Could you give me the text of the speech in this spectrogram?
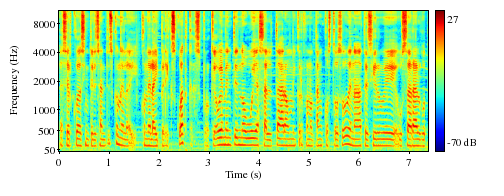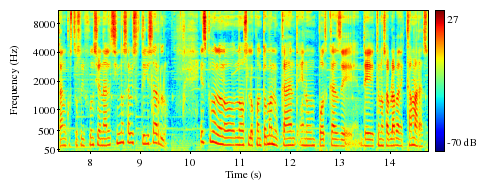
hacer cosas interesantes con el, con el HyperX Quadcast, porque obviamente no voy a saltar a un micrófono tan costoso, de nada te sirve usar algo tan costoso y funcional si no sabes utilizarlo. Es como nos lo contó Manu Kant en un podcast de, que nos hablaba de cámaras.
